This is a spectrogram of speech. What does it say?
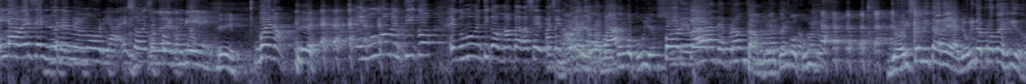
Ella a veces no tiene memoria, eso a veces Cuando le conviene. Sí. Bueno, en un momentico, en un momentico más va a ser, ser Maca, yo también tengo tuyos. ¿Por Me qué? va a dar de pronto. También tengo tuyos. Yo hice mi tarea, yo vine protegido.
